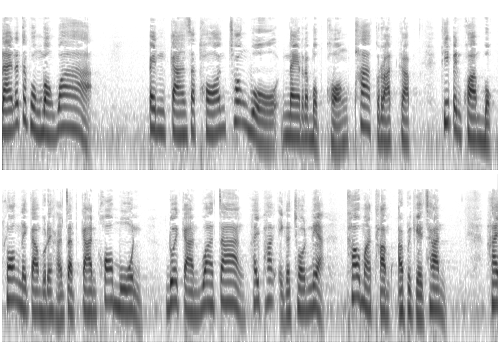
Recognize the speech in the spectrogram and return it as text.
นายนัทพงษ์มองว่า เป็นการสะท้อนช่องโหว่ในระบบของภาครัฐครับ ที่เป็นความบกพร่องในการบริหารจัดการข้อมูล ด้วยการว่าจ้างให้ภาคเอกชนเนี่ยเข้ามาทำแอปพลิเคชัน ให้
